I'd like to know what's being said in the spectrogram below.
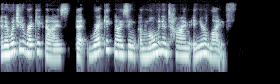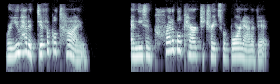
And I want you to recognize that recognizing a moment in time in your life where you had a difficult time and these incredible character traits were born out of it,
